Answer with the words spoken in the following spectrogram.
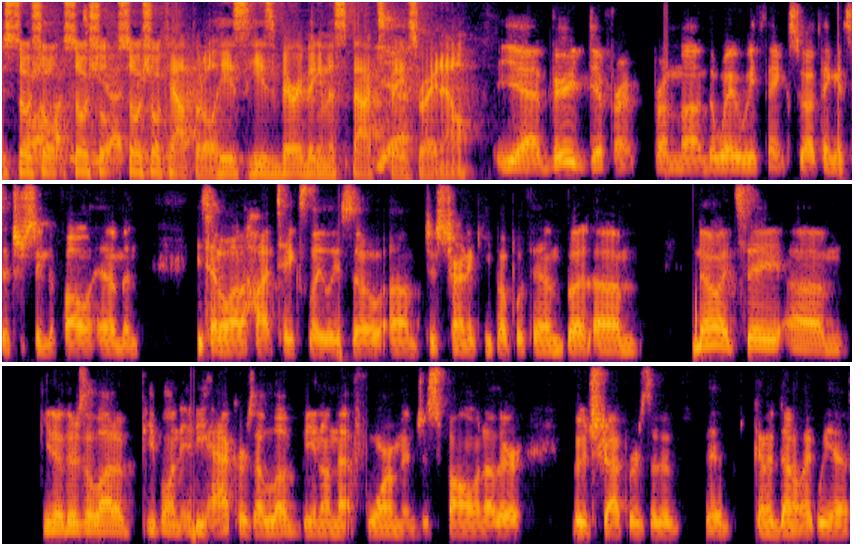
Social, social, yeah, I think- social capital. He's he's very big in the SPAC Yeah. space right now. yeah, very different from uh, the way we think. So I think it's interesting to follow him, and he's had a lot of hot takes lately. So um, just trying to keep up with him. But um, no, I'd say um, you know there's a lot of people on indie hackers. I love being on that forum and just following other bootstrappers that have, have kind of done it like we have.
